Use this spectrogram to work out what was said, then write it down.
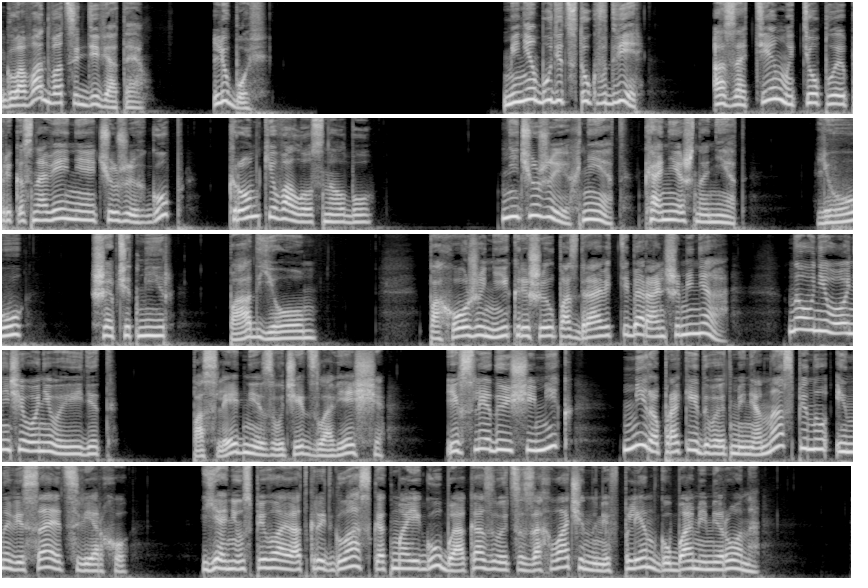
Глава 29. Любовь. Меня будет стук в дверь, а затем и теплое прикосновение чужих губ к кромке волос на лбу. Не чужих, нет, конечно, нет. «Лю!» — шепчет мир. «Подъем!» Похоже, Ник решил поздравить тебя раньше меня, но у него ничего не выйдет. Последнее звучит зловеще — и в следующий миг Мира прокидывает меня на спину и нависает сверху. Я не успеваю открыть глаз, как мои губы оказываются захваченными в плен губами Мирона.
